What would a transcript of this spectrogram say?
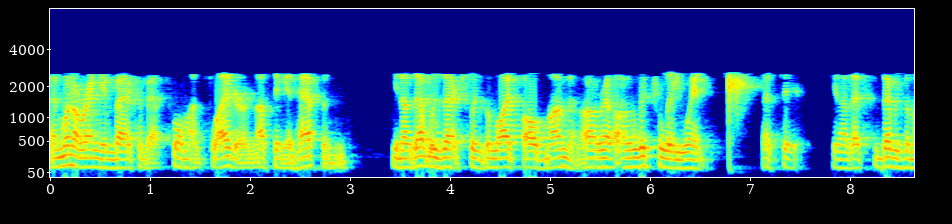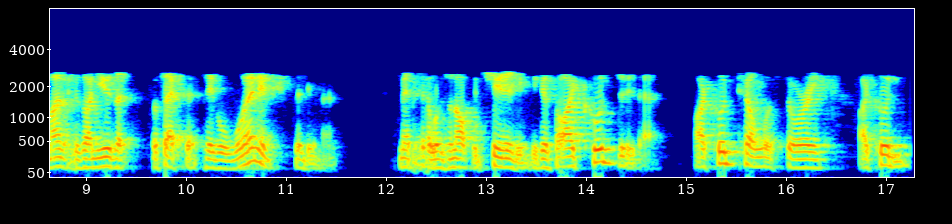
And when I rang him back about four months later and nothing had happened, you know, that was actually the light bulb moment. I, I literally went, that's it. You know, that's, that was the moment because I knew that the fact that people weren't interested in it meant there was an opportunity because I could do that. I could tell the story. I could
